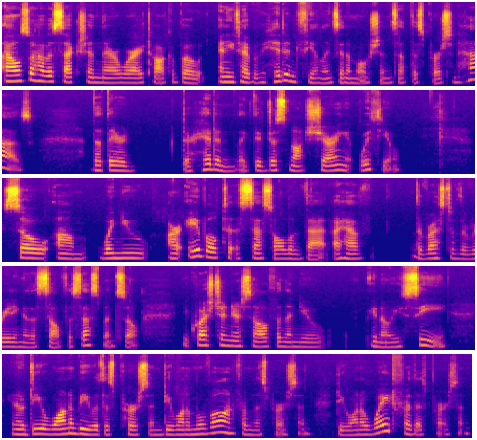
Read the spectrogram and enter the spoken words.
I also have a section there where I talk about any type of hidden feelings and emotions that this person has, that they're they're hidden, like they're just not sharing it with you. So um, when you are able to assess all of that, I have the rest of the reading is a self-assessment. So you question yourself and then you, you know, you see, you know, do you want to be with this person? Do you want to move on from this person? Do you want to wait for this person?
